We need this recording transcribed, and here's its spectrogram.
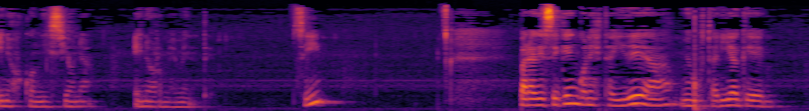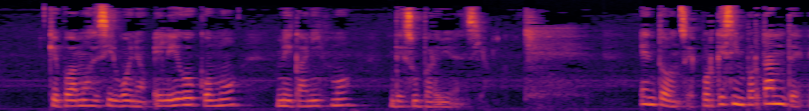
y nos condiciona enormemente. ¿Sí? Para que se queden con esta idea, me gustaría que, que podamos decir, bueno, el ego como mecanismo de supervivencia. Entonces, ¿por qué es importante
